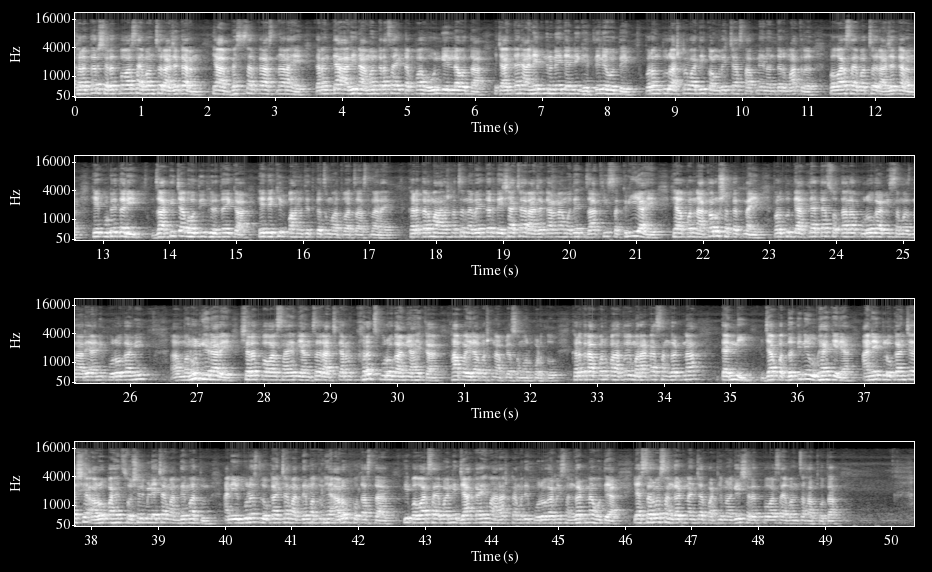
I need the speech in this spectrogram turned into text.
खरं तर शरद पवार साहेबांचं राजकारण हे अभ्यासासारखं असणार आहे. कारण त्या आधी नामांतराचा एक टप्पा होऊन गेलेला होता. त्याच्या आधी अनेक निर्णय त्यांनी घेतलेले होते. परंतु राष्ट्रवादी काँग्रेसच्या स्थापनेनंतर मात्र पवार साहेबांचं राजकारण हे कुठेतरी जातीच्या भोवती फिरतंय का हे देखील पाहणं तितकंच महत्वाचं असणार आहे. खरं तर महाराष्ट्राचं नव्हे तर देशाच्या राजकारणामध्ये जात ही सक्रिय आहे हे आपण नाकारू शकत नाही. परंतु त्यातल्या त्या स्वतःला पुरोगामी समजणारे आणि पुरोगामी म्हणून घेणारे शरद पवार साहेब यांचं राजकारण खरंच पुरोगामी आहे का? हा पहिला प्रश्न आपल्यासमोर पडतो. खरं तर आपण पाहतोय मराठा संघटना त्यांनी ज्या पद्धतीने उभ्या केल्या अनेक लोकांचे असे आरोप आहेत सोशल मीडियाच्या माध्यमातून आणि एकूणच लोकांच्या माध्यमातून हे आरोप होत असतात की पवार साहेबांनी ज्या काही महाराष्ट्रामध्ये पुरोगामी संघटना होत्या या सर्व संघटनांच्या पाठीमागे शरद पवार साहेबांचा हात होता.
